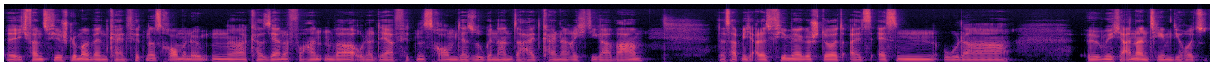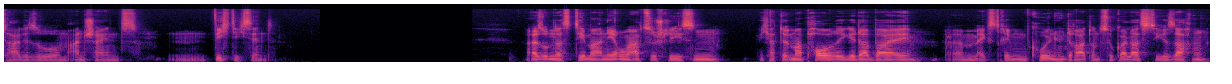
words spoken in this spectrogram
Äh, ich fand es viel schlimmer, wenn kein Fitnessraum in irgendeiner Kaserne vorhanden war oder der Fitnessraum, der sogenannte, halt keiner richtiger war. Das hat mich alles viel mehr gestört als Essen oder irgendwelche anderen Themen, die heutzutage so anscheinend hm, wichtig sind. Also um das Thema Ernährung abzuschließen, ich hatte immer Powerriegel dabei, ähm, extrem Kohlenhydrat- und zuckerlastige Sachen.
